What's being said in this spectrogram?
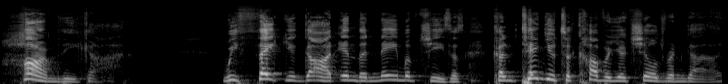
harm thee, God. We thank you, God, in the name of Jesus. Continue to cover your children, God.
